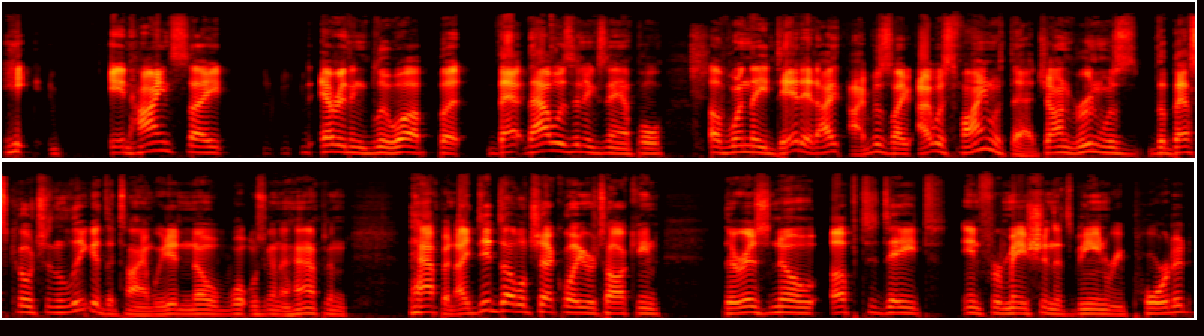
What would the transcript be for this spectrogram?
he in hindsight everything blew up. But that that was an example of when they did it. I, I was like, I was fine with that. Jon Gruden was the best coach in the league at the time. We didn't know what was going to happen. Happen. I did double check while you were talking. There is no up to date information that's being reported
